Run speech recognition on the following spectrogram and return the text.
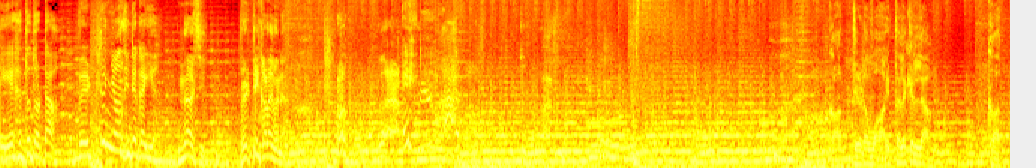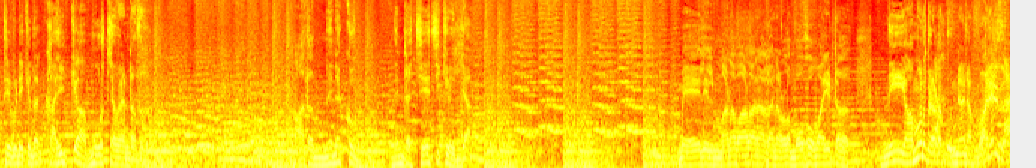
ദേഹത്ത് തൊട്ടാ വെട്ടും ഞാൻ നിന്റെ കയ്യ്. എന്നാ ചേച്ചി? വെട്ടിക്കളവന് കത്തിയുടെ വായ്ത്തലക്കല്ല കത്തി പിടിക്കുന്ന കൈക്കാ മൂർച്ച വേണ്ടത്. അത് നിനക്കും നിന്റെ ചേച്ചിക്കും ഇല്ല. മേലിൽ മണവാളനാകാനുള്ള മോഹവുമായിട്ട് നീ അമൃതയുടെ കുഞ്ഞാനെ വരരുത്.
